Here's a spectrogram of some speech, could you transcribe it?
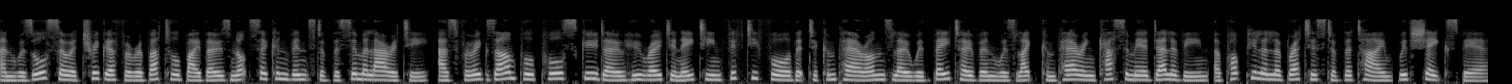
and was also a trigger for rebuttal by those not so convinced of the similarity, as for example Paul Scudo who wrote in 1854 that to compare Onslow with Beethoven was like comparing Casimir Delavigne a popular librettist of the time with Shakespeare.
